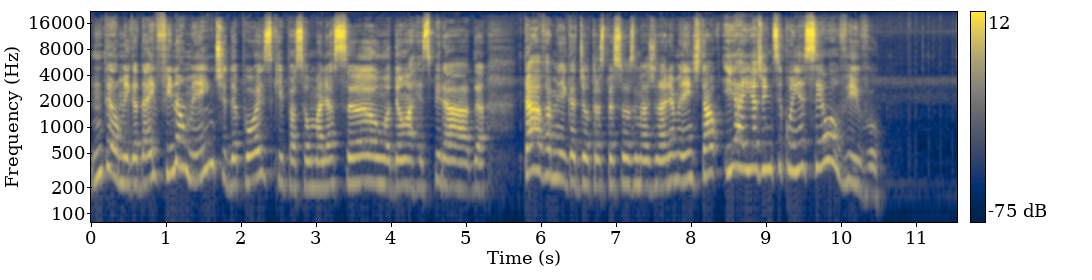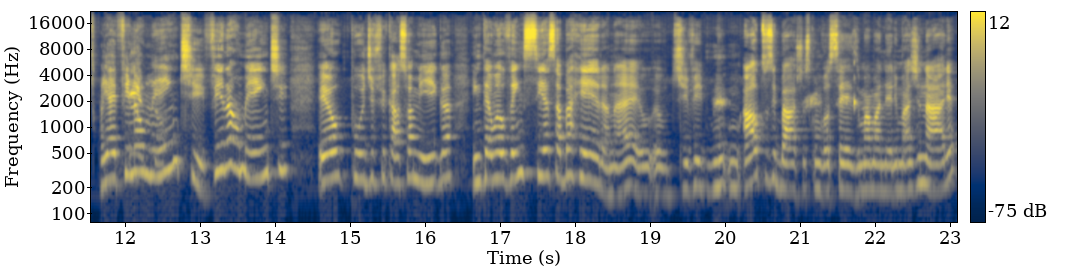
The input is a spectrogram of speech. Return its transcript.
Então, amiga, daí finalmente, depois que passou malhação, eu dei uma respirada, tava amiga de outras pessoas imaginariamente e tal, e aí a gente se conheceu ao vivo. E aí, finalmente, finalmente, eu pude ficar sua amiga. Então, eu venci essa barreira, né? Eu, eu tive altos e baixos com você de uma maneira imaginária.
